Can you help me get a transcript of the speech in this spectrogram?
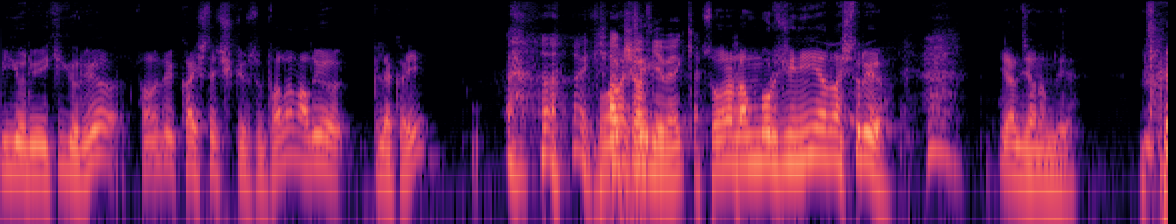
Bir görüyor, iki görüyor. Sonra diyor kaçta çıkıyorsun falan alıyor plakayı. Sonra Akşam çek- yemek. Sonra Lamborghini'yi yanaştırıyor. Gel canım diye.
